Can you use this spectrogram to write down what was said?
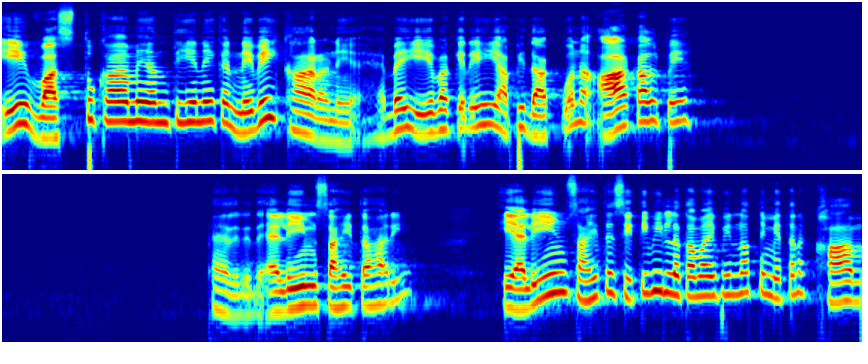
ඒ වස්තුකාමයන් තියෙන එක නෙවෙයි කාරණය. හැබැයි ඒව කෙරෙහි අපි දක්වන ආකල්පය. පැහැදිලිද? ඇලීම් සහිත හරි. ඒ ඇලීම් සහිත සිතිවිල්ල තමයි පින්වත්නි මෙතන කාම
